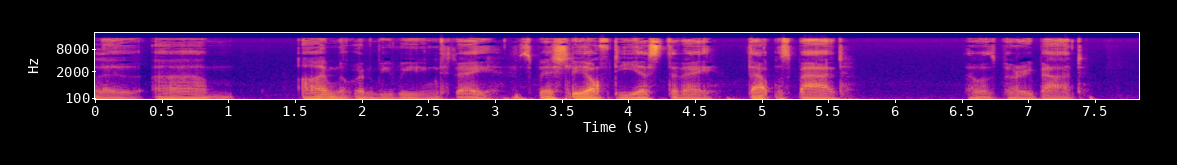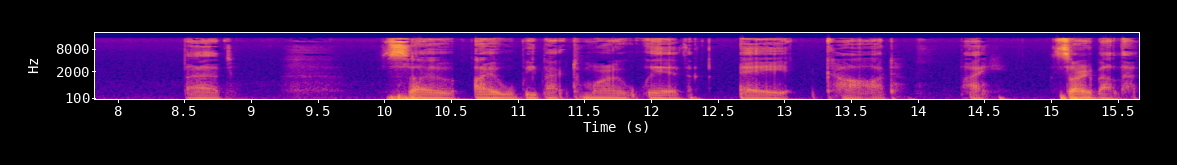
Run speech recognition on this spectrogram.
Hello. Um, I'm not going to be reading today, especially after yesterday. That was bad. That was very bad. Bad. So I will be back tomorrow with a card. Bye. Sorry about that.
